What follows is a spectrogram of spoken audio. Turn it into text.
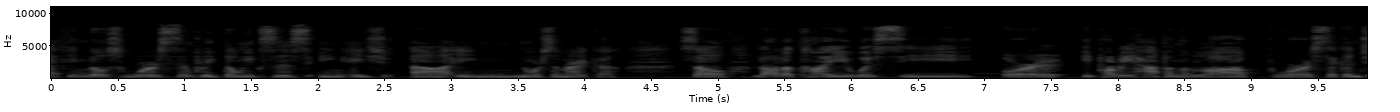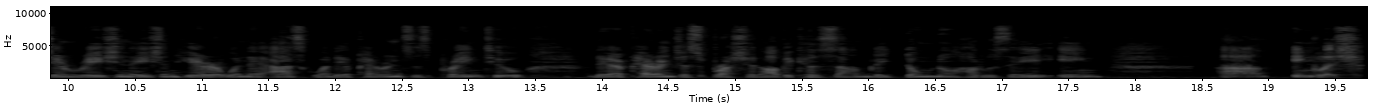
I think those words simply don't exist in Asia, uh, in North America. So a lot of time you will see, or it probably happened a lot for second generation Asian here when they ask what their parents is praying to their parents just brush it off because um, they don't know how to say in uh, English.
